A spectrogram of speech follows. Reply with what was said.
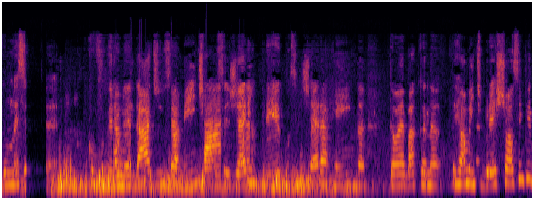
com necessidade com vulnerabilidade justamente, você gera emprego, você gera renda. Então é bacana realmente brechó sempre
